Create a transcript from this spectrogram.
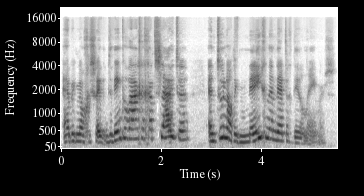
heb ik nog geschreven, de winkelwagen gaat sluiten. En toen had ik 39 deelnemers.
